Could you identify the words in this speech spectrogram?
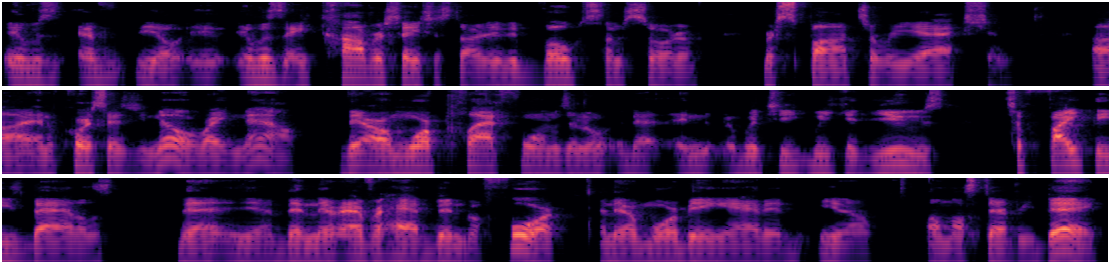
it was, you know, it, it was a conversation started. It evoked some sort of response or reaction. Uh, and of course, as you know, right now, there are more platforms in, in which we could use to fight these battles than, you know, than there ever have been before. And there are more being added, you know, almost every day.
